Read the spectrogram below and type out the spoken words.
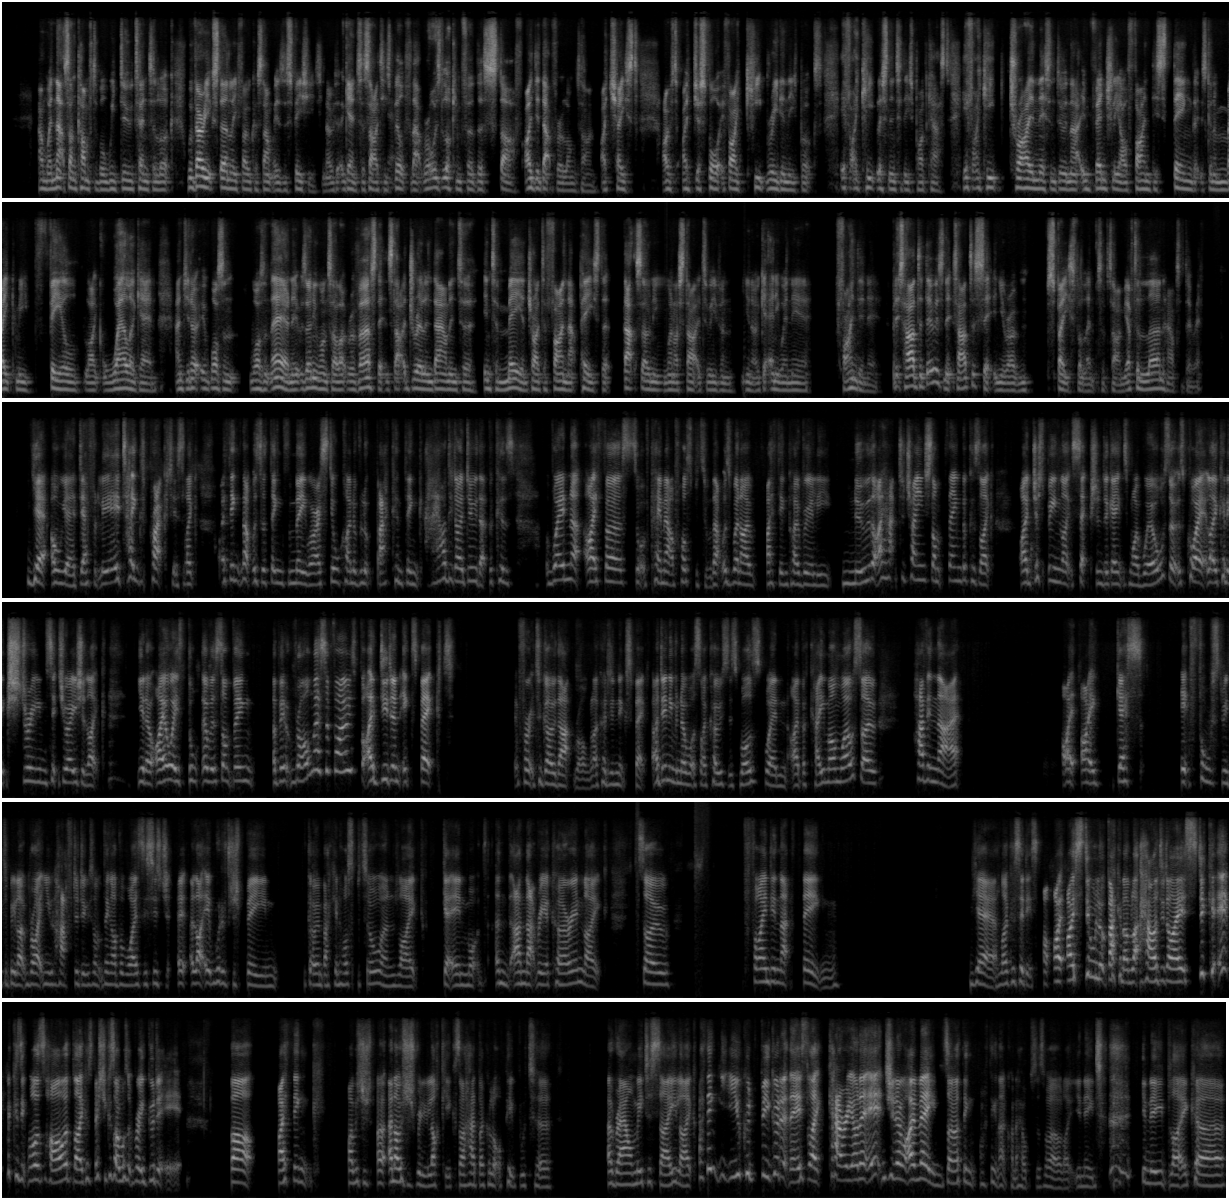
and when that's uncomfortable we do tend to look we're very externally focused aren't we as a species? You know again society's yeah. built for that. We're always looking for the stuff. I did that for a long time. I chased i was i just thought if i keep reading these books if i keep listening to these podcasts if i keep trying this and doing that eventually i'll find this thing that is going to make me feel like well again. And you know it wasn't wasn't there. And it was only once i like reversed it and started drilling down into into me and tried to find that piece that that's only when i started to even you know get anywhere near finding it. But it's hard to do isn't it? It's hard to sit in your own space for lengths of time. You have to learn how to do it. Yeah. Oh yeah definitely. It takes practice. Like i think that was the thing for me where i still kind of look back and think how did i do that? Because when I first sort of came out of hospital, that was when I I think I really knew that I had to change something because like I'd just been like sectioned against my will. So it was quite like an extreme situation. Like, you know, I always thought there was something a bit wrong, I suppose, but I didn't expect for it to go that wrong. Like I didn't expect, I didn't even know what psychosis was when I became unwell. So having that, I I guess it forced me to be like, right, you have to do something. Otherwise, this is just, it, like it would have just been going back in hospital and like getting more and and that reoccurring like so finding that thing yeah like i said it's i i still look back and i'm like how did i stick at it? Because it was hard like especially because i wasn't very good at it. But i think i was just uh, and i was just really lucky because i had like a lot of people to around me to say like i think you could be good at this like carry on at it. Do you know what i mean? So i think i think that kind of helps as well. Like you need you need like uh,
